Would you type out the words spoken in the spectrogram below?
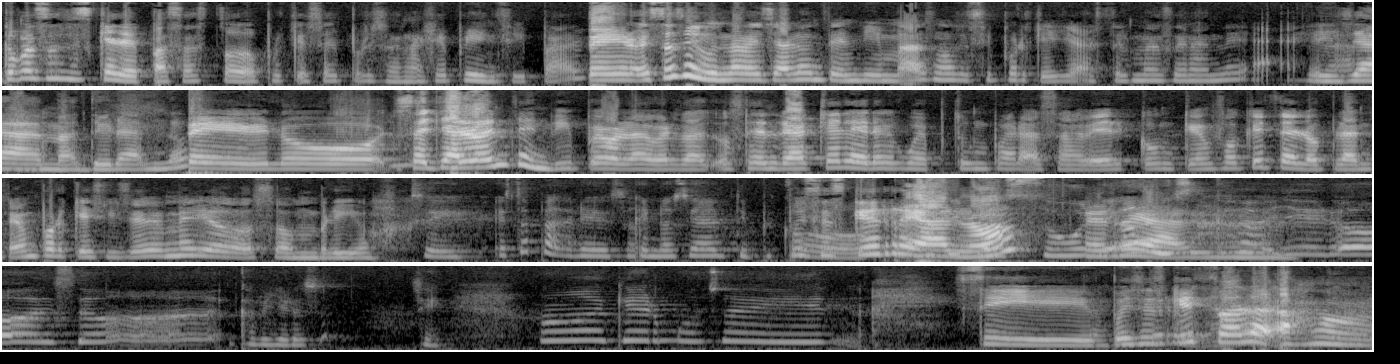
¿Cómo es que le pasas todo? Porque es el personaje principal. Pero esta segunda vez ya lo entendí más, no sé si porque ya estoy más grande, ya madurando. Pero, o sea, ya lo entendí, pero la verdad, o tendría que leer el webtoon para saber con qué enfoque te lo plantean, porque sí se ve medio sombrío. Sí, está padre eso, que no sea el típico. Pues es que es real, ¿no? Es real. caballeroso. Caballeroso. Sí. Ay, qué hermoso Sí, pues es que toda la... Ajá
